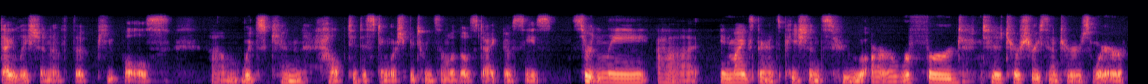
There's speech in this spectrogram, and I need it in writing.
dilation of the pupils, um, which can help to distinguish between some of those diagnoses. Certainly, uh, in my experience, patients who are referred to tertiary centers where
